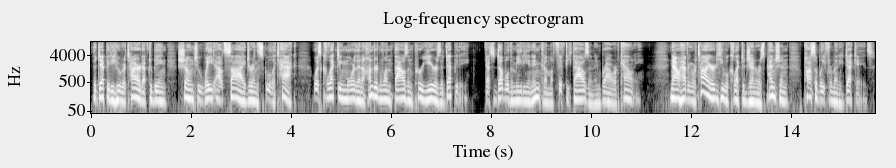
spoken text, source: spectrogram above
the deputy who retired after being shown to wait outside during the school attack, was collecting more than 101,000 per year as a deputy. That's double the median income of 50,000 in Broward County. Now, having retired, he will collect a generous pension, possibly for many decades.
